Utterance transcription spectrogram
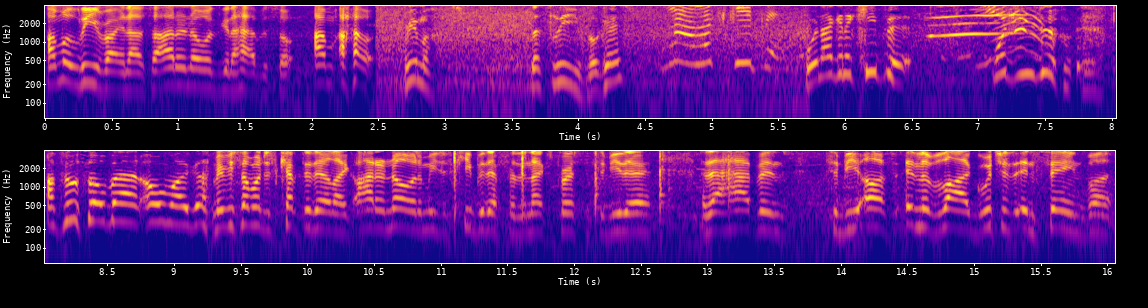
I'm gonna leave right now, so I don't know what's gonna happen. So I'm out. Rima, let's leave, okay? No, let's keep it. We're not gonna keep it. What'd you do? I feel so bad. Oh my god. Maybe someone just kept it there like, oh, I don't know, let me just keep it there for the next person to be there. And that happened to be us in the vlog, which is insane, but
